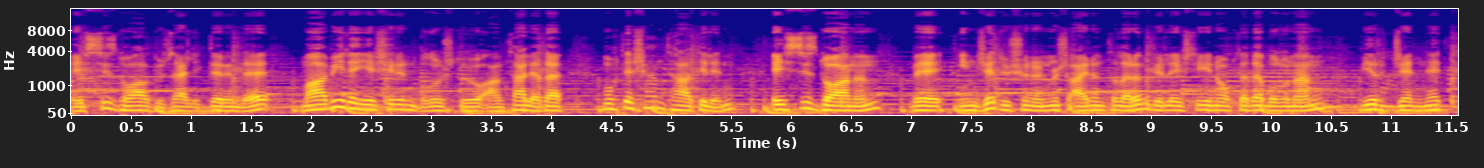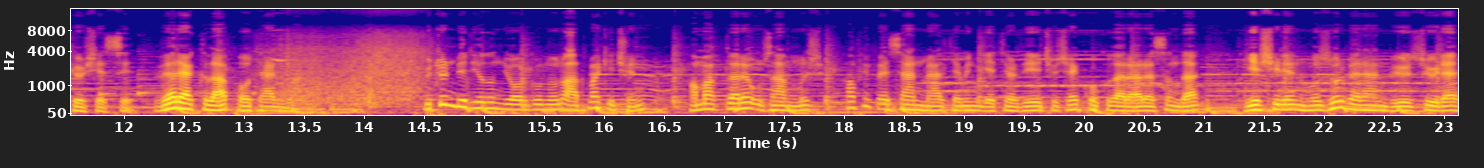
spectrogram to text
eşsiz doğal güzelliklerinde mavi ile yeşilin buluştuğu Antalya'da muhteşem tatilin, eşsiz doğanın ve ince düşünülmüş ayrıntıların birleştiği noktada bulunan bir cennet köşesi. Vera Club Hotel Mare. Bütün bir yılın yorgunluğunu atmak için hamaklara uzanmış, hafif esen Meltem'in getirdiği çiçek kokuları arasında yeşilin huzur veren büyüsüyle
